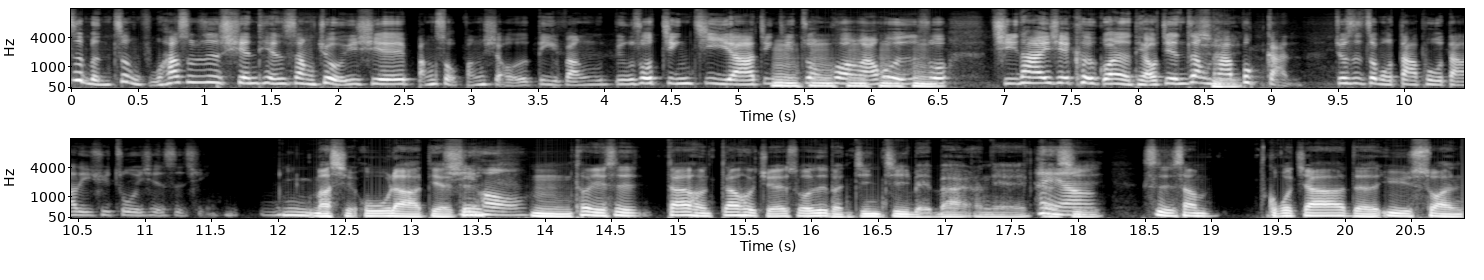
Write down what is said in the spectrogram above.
日本政府，它是不是先天上就有一些绑手绑脚的地方？比如说经济啊、经济状况啊，或者是说其他一些客观的条件，让他不敢就是这么大破大立去做一些事情？嗯，嘛是有啦，对，嗯，特别是大家很大家会觉得说日本经济没败，但是事实上。国家的预算，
